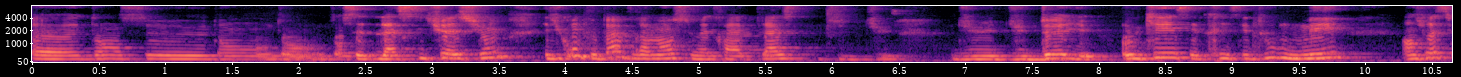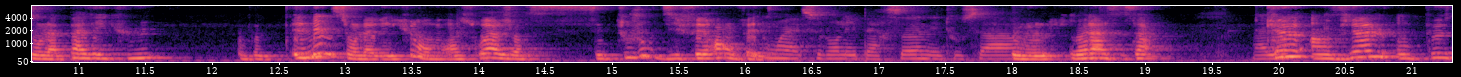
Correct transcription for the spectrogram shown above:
euh, dans ce dans, dans, dans cette, la situation et du coup on peut pas vraiment se mettre à la place du, du, du, du deuil ok c'est triste et tout mais en soi si on l'a pas vécu on peut- et même si on l'a vécu en, en soi genre c'est toujours différent en fait. Ouais, selon les personnes et tout ça. Euh, voilà, c'est ça. Que un viol, on peut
